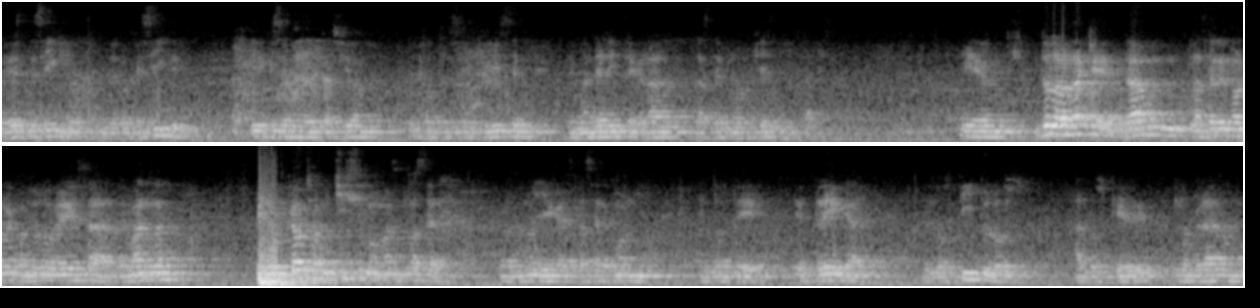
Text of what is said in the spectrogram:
de este siglo, de lo que sigue, tiene que ser una educación en donde se utilicen de manera integral las tecnologías digitales. Eh, la verdad que da un placer enorme cuando uno ve esa demanda, pero causa muchísimo más placer cuando uno llega a esta ceremonia en donde entrega los títulos a los que lograron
